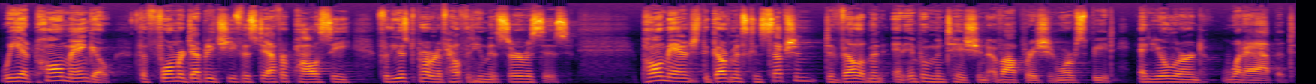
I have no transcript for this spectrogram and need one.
We had Paul Mango, the former Deputy Chief of Staff for Policy for the U.S. Department of Health and Human Services. Paul managed the government's conception, development, and implementation of Operation Warp Speed, and you'll learn what happened.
